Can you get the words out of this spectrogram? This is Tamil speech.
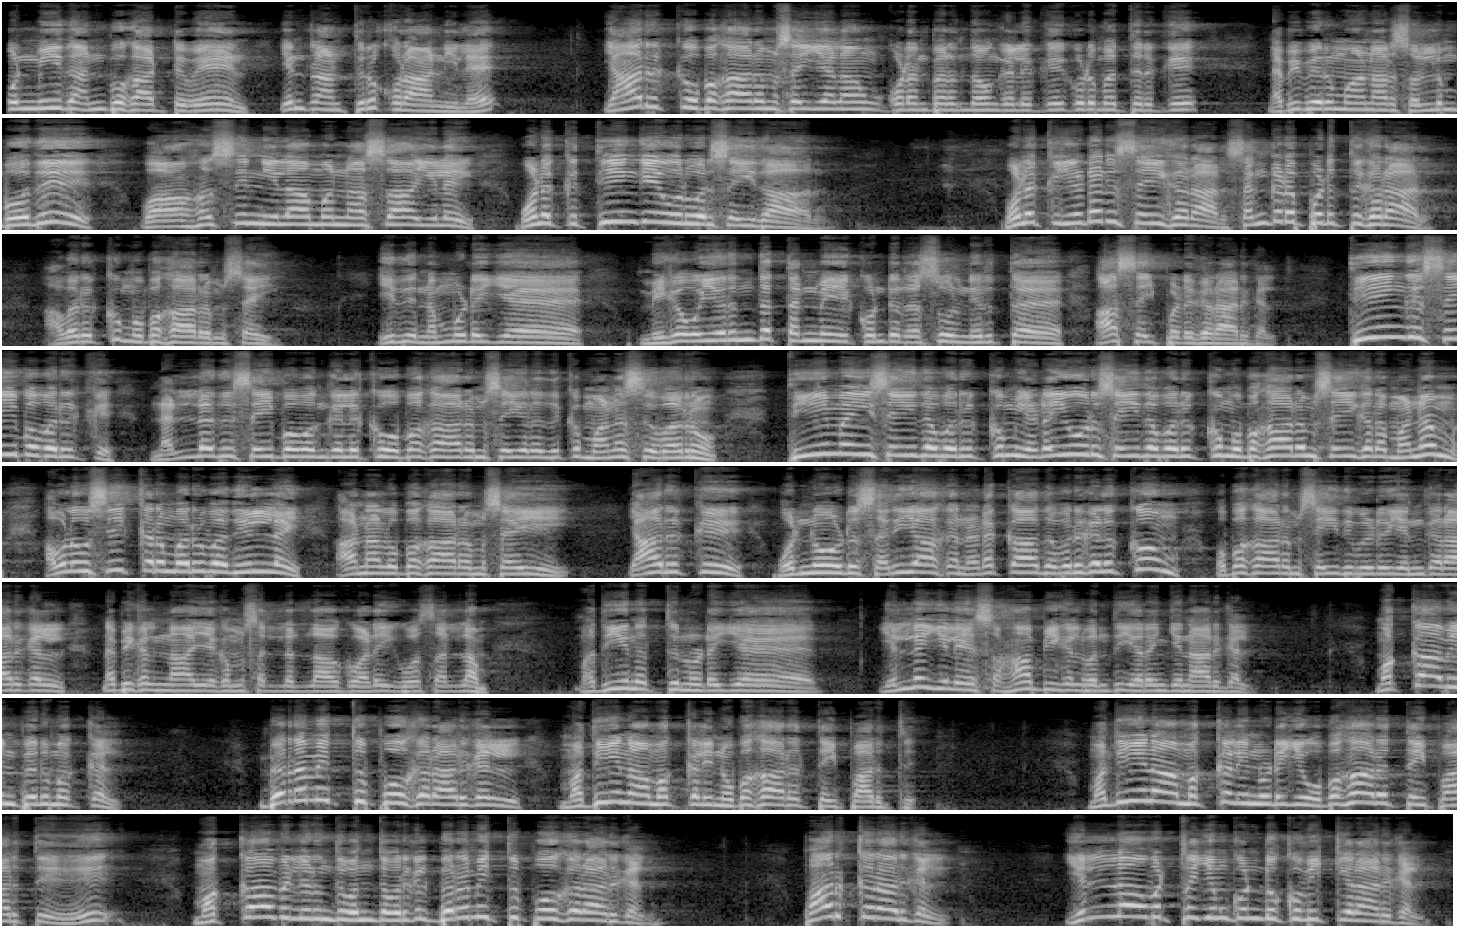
உன் மீது அன்பு காட்டுவேன் என்றான் திருக்குறானிலே. யாருக்கு உபகாரம் செய்யலாம்? உடன் பிறந்தவங்களுக்கு குடும்பத்திற்கு. நபி பெருமானார் சொல்லும்போது வாஹசின் இலாமன் அசா இலை. உனக்கு தீங்கே ஒருவர் செய்தார். உனக்கு இடர் செய்கிறார் சங்கடப்படுத்துகிறார். அவருக்கும் உபகாரம் செய். இது நம்முடைய மிக உயர்ந்த தன்மையை கொண்டு ரசூல் நிறுத்த ஆசைப்படுகிறார்கள். தீங்கு செய்பவருக்கு நல்லது செய்பவங்களுக்கு உபகாரம் செய்கிறதுக்கு மனசு வரும். தீமை செய்தவருக்கும் இடையூறு செய்தவருக்கும் உபகாரம் செய்கிற மனம் அவ்வளவு சீக்கிரம் வருவதில்லை. ஆனால் உபகாரம் செய். யாருக்கு? உன்னோடு சரியாக நடக்காதவர்களுக்கும் உபகாரம் செய்துவிடு என்கிறார்கள் நபிகள் நாயகம் சல்லல்லாஹு அலைஹி சல்லம் மதீனத்தினுடைய எல்லையிலே சஹாபிகள் வந்து இறங்கினார்கள். மக்காவின் பெருமக்கள் பிரமித்து போகிறார்கள் மதீனா மக்களின் உபகாரத்தை பார்த்து. மதீனா மக்களினுடைய உபகாரத்தை பார்த்து மக்காவிலிருந்து வந்தவர்கள் பிரமித்து போகிறார்கள். பார்க்கிறார்கள். எல்லாவற்றையும் கொண்டு குவிக்கிறார்கள்.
